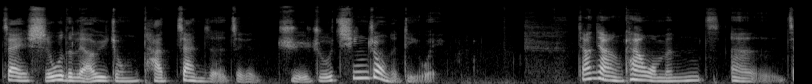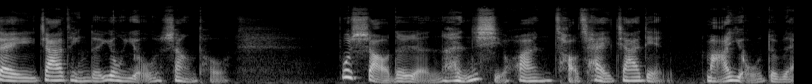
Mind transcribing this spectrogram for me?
在食物的疗愈中，它占着这个举足轻重的地位。讲讲看，我们呃在家庭的用油上头，不少的人很喜欢炒菜加点麻油，对不对？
